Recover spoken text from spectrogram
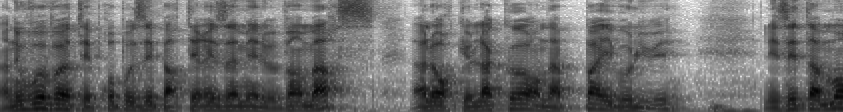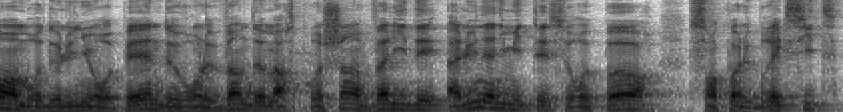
Un nouveau vote est proposé par Theresa May le 20 mars, alors que l'accord n'a pas évolué. Les États membres de l'Union européenne devront le 22 mars prochain valider à l'unanimité ce report, sans quoi le Brexit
